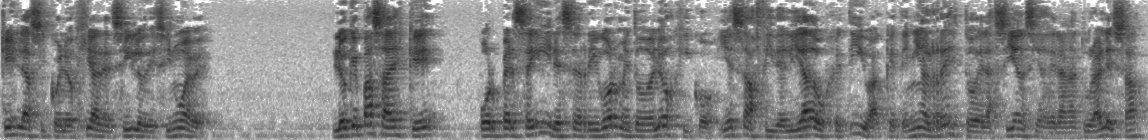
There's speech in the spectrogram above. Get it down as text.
que es la psicología del siglo XIX. Lo que pasa es que por perseguir ese rigor metodológico y esa fidelidad objetiva que tenía el resto de las ciencias de la naturaleza,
